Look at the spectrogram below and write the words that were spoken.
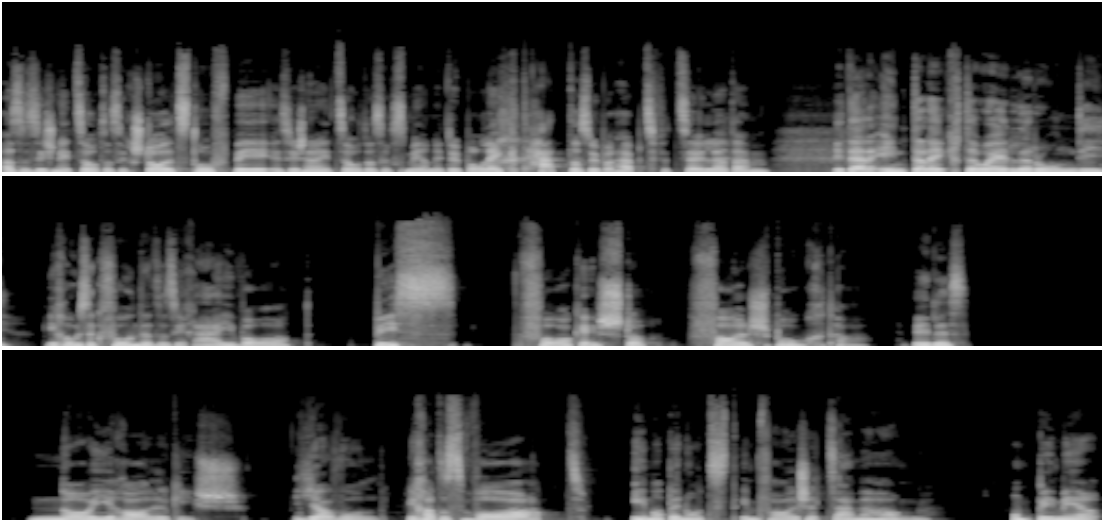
Also es ist nicht so, dass ich stolz drauf bin. Es ist auch nicht so, dass ich es mir nicht überlegt hätte, das überhaupt zu erzählen. Dem. In dieser intellektuellen Runde. Ich habe herausgefunden, dass ich ein Wort bis vorgestern falsch gebraucht habe. Welches? Neuralgisch. Jawohl. Ich habe das Wort immer benutzt im falschen Zusammenhang und bin mir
